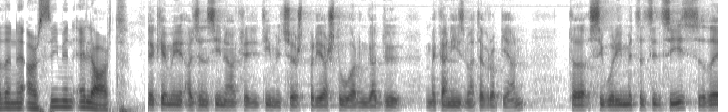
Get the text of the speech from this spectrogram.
edhe në arsimin e lartë. E kemi Agjencinë e Akreditimit që është përjashtuar nga dy mekanizmat evropianë, të sigurimit të cilësisë dhe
